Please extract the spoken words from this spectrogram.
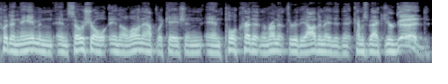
put a name and, and social in a loan application and pull credit and run it through the automated, and it comes back, you're good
